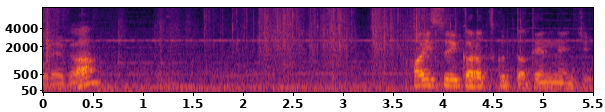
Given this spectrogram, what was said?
これが海水から作った天然塩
